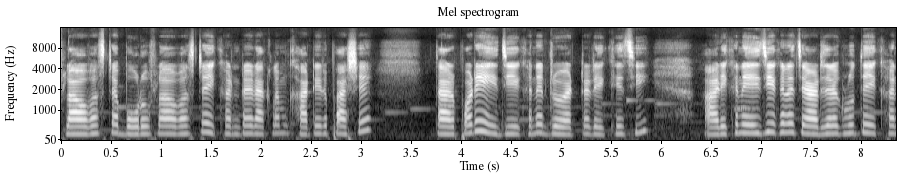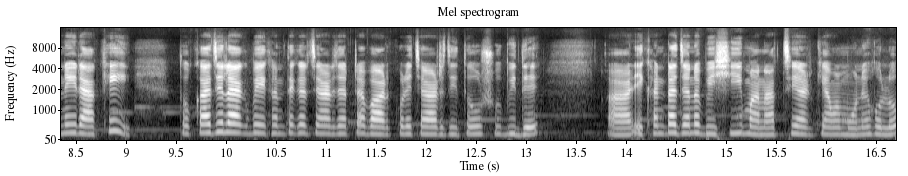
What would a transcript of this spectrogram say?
ফ্লাওয়ার ভাসটা বড়ো ভাসটা এখানটায় রাখলাম খাটের পাশে। তারপরে এই যে এখানে ড্রয়ারটা রেখেছি। আর এখানে এই যে এখানে চার্জারগুলো তো এখানেই রাখি। তো কাজে লাগবে এখান থেকে চার্জারটা বার করে চার্জ দিতেও সুবিধে। আর এখানটা যেন বেশি মানাচ্ছে আর কি আমার মনে হলো।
